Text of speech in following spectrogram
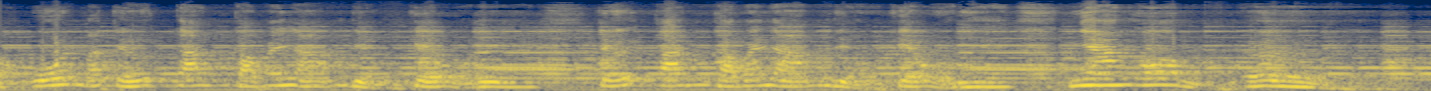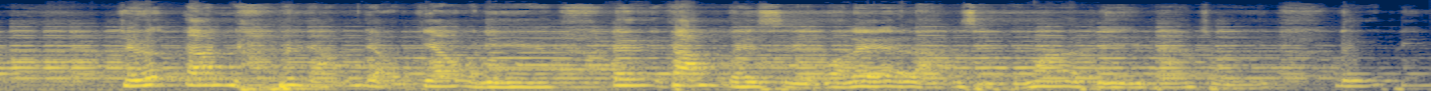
บอกโอ้ยมาเจอกันกับพยามเดี๋ยวเกี่ยวดีเจอกันกับพยามเดี๋ยวเกี่ยวดียางอ้อมเออ เจอกันพยายามเดี่ยวเกี่ยวดีเออคำไปเสียว่าแลหลังสิมาปีพอจุยหรือพี่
